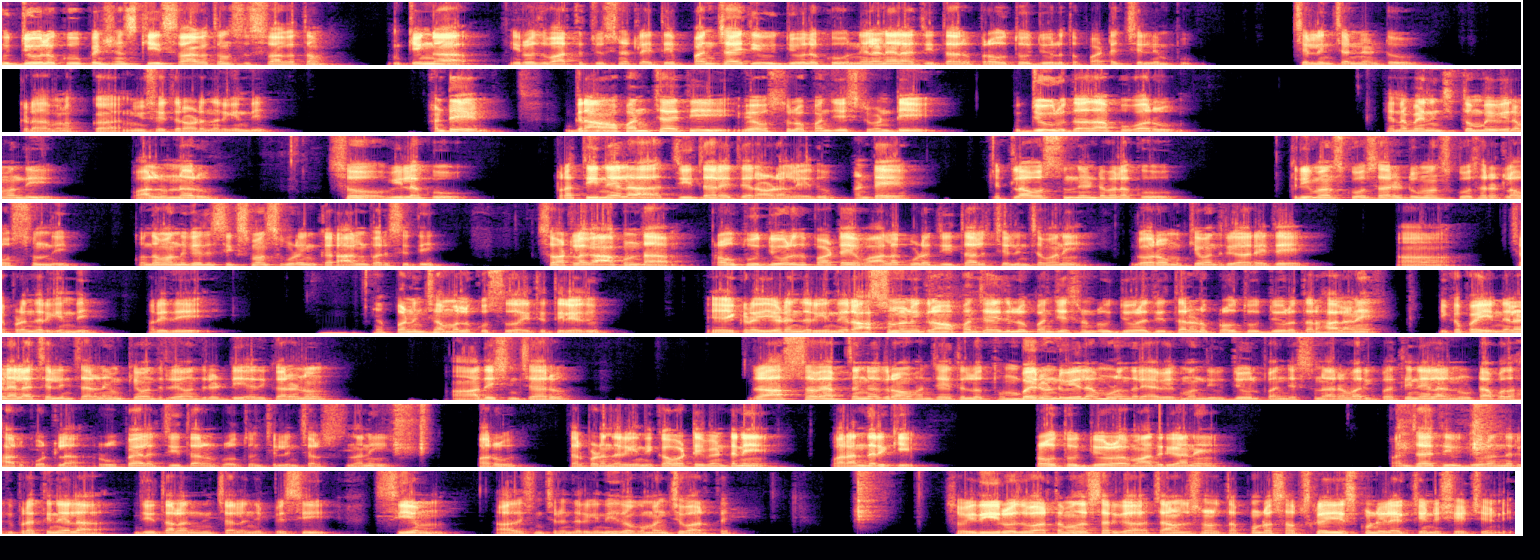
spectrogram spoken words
ఉద్యోగులకు పెన్షన్స్కి స్వాగతం సుస్వాగతం. ముఖ్యంగా ఈరోజు వార్త చూసినట్లయితే పంచాయతీ ఉద్యోగులకు నెల నెల జీతాలు ప్రభుత్వ ఉద్యోగులతో పాటే చెల్లింపు. చెల్లించండి అంటూ ఇక్కడ మనకు ఒక న్యూస్ అయితే రావడం జరిగింది. అంటే గ్రామ పంచాయతీ వ్యవస్థలో పనిచేసేటువంటి ఉద్యోగులు దాదాపు వారు ఎనభై నుంచి తొంభై వేల మంది వాళ్ళు ఉన్నారు సో వీళ్ళకు ప్రతి నెల జీతాలు అయితే రావడం లేదు. అంటే ఎట్లా వస్తుంది అంటే వాళ్ళకు త్రీ మంత్స్కి ఒకసారి టూ మంత్స్కి ఒకసారి అట్లా వస్తుంది. కొంతమందికి అయితే సిక్స్ మంత్స్ కూడా ఇంకా రాని పరిస్థితి. సో అట్లా కాకుండా ప్రభుత్వ ఉద్యోగులతో పాటే వాళ్ళకు కూడా జీతాలు చెల్లించమని గౌరవ ముఖ్యమంత్రి గారు అయితే చెప్పడం జరిగింది. మరి ఇది ఎప్పటి నుంచి అమలుకు వస్తుందో అయితే తెలియదు. ఇక్కడ ఇవ్వడం జరిగింది. రాష్ట్రంలోని గ్రామ పంచాయతీలో పనిచేసినట్టు ఉద్యోగుల జీతాలను ప్రభుత్వ ఉద్యోగుల తరహాలనే ఇకపై నెల నెలా చెల్లించాలని ముఖ్యమంత్రి రేవంత్ రెడ్డి అధికారులను ఆదేశించారు. రాష్ట్ర వ్యాప్తంగా గ్రామ పంచాయతీల్లో తొంభై రెండు వేల మూడు వందల యాభై మంది ఉద్యోగులు పనిచేస్తున్నారు. వారికి ప్రతి నెల నూట పదహారు కోట్ల రూపాయల జీతాలను ప్రభుత్వం చెల్లించాల్సి వస్తుందని వారు తెలపడం జరిగింది. కాబట్టి వెంటనే వారందరికీ ప్రభుత్వ ఉద్యోగుల మాదిరిగానే పంచాయతీ ఉద్యోగులందరికీ ప్రతి నెల జీతాలు అందించాలని చెప్పేసి సీఎం ఆదేశించడం జరిగింది. ఇది ఒక మంచి వార్తే. సో ఇది ఈ రోజు వార్త. మొదటిసారిగా ఛానల్ చూసిన వాళ్ళు తప్పకుండా సబ్స్క్రైబ్ చేసుకోండి లైక్ చేయండి షేర్ చేయండి.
